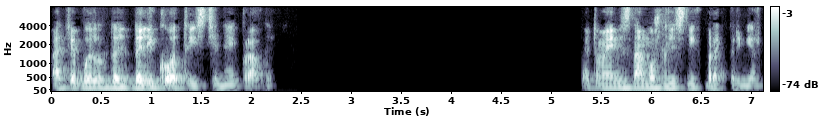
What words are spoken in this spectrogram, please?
это было далеко от истины и правды. Поэтому я не знаю, можно ли с них брать пример.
